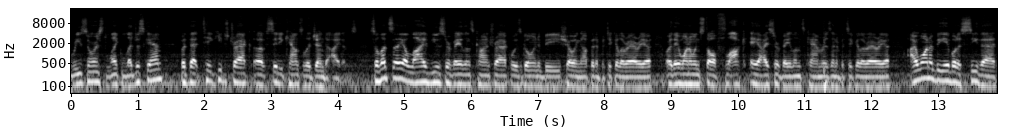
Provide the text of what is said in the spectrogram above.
resource like Legiscan, but that keeps track of city council agenda items. So let's say a live view surveillance contract was going to be showing up in a particular area, or they want to install flock AI surveillance cameras in a particular area. I want to be able to see that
